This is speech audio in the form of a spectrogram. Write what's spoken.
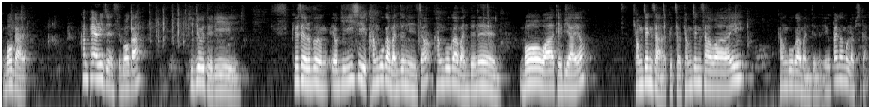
뭐가, comparisons, 뭐가? 비교들이. 그래서 여러분, 여기 it이 광고가 만드는 이죠? 광고가 만드는 뭐와 대비하여? 경쟁사, 그쵸. 경쟁사와의 광고가 만드는, 이거 빨간 걸로 합시다.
